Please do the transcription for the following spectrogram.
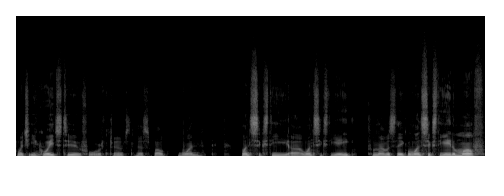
which equates to for that's about one one sixty uh, one sixty eight, if I'm not mistaken, one sixty eight a month,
